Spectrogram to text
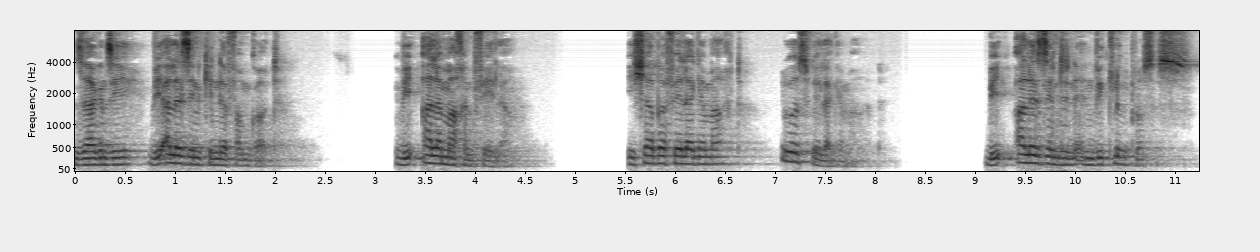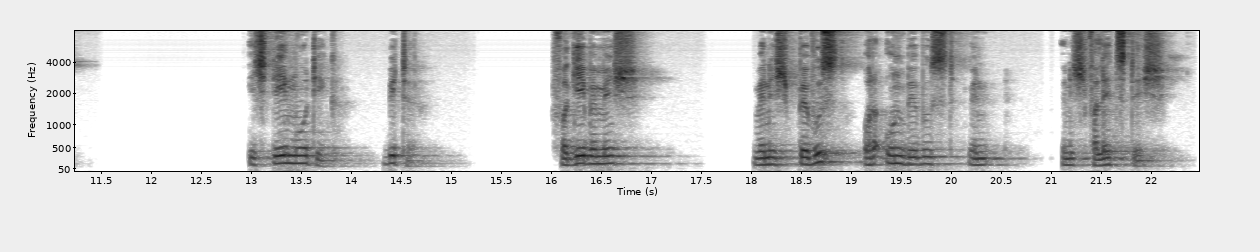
Sagen Sie, wir alle sind Kinder von Gott. Wir alle machen Fehler. Ich habe Fehler gemacht, du hast Fehler gemacht. Wir alle sind in Entwicklungsprozess ich demutig bitte, vergebe mich, wenn ich bewusst oder unbewusst, wenn, wenn ich verletzt dich.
